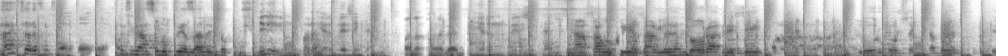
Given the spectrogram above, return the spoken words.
her tarafın o o o. Finansal okuryazarlığı çok düşük. Nereye gitti para? Yarın verecekler. Bana para ver. Yarın verecekler. Finansal okuryazarlığın doğru adresi Doğru Borsa kitabı e,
